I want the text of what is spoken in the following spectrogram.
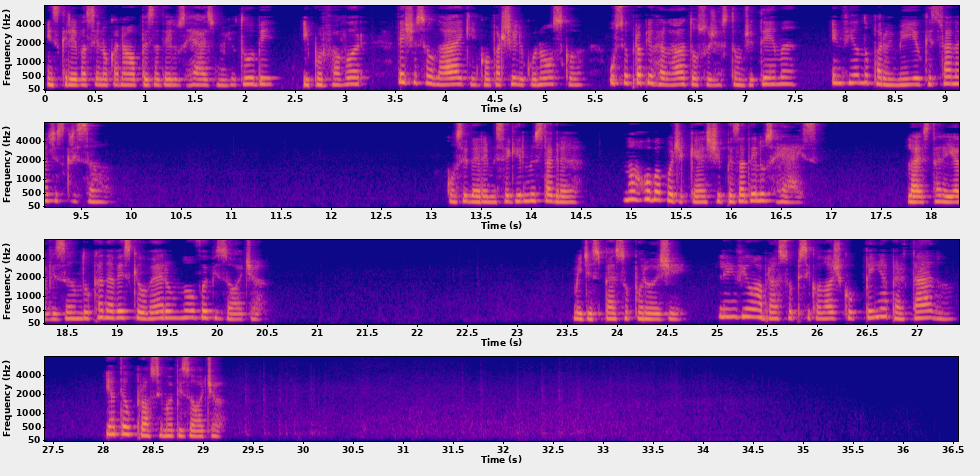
Inscreva-se no canal Pesadelos Reais no YouTube e, por favor, deixe seu like e compartilhe conosco o seu próprio relato ou sugestão de tema enviando para o e-mail que está na descrição. Considere me seguir no Instagram, no arroba podcast Pesadelos Reais. Lá estarei avisando cada vez que houver um novo episódio. Me despeço por hoje. Lhe envio um abraço psicológico bem apertado e até o próximo episódio.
